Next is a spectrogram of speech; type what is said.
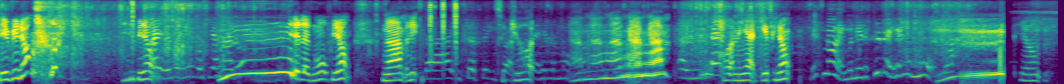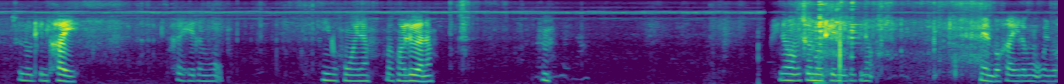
นี่พี่น้องนี่พี่น้องไอ้มันนี่ก็เกี่ยวอืมเห็ดละโงกพี่น้องงามอีหลิสุดยอดงามงามงามงามงามขออนุญาตเก็บพี่น้องเล็กน้อยมันนี่คือได้เฮ็ดละโง่พี่น้อง สนุนเห็นไข่ ไข่เห็ดละโงกมีมะฮวยนะมะฮวยเรือนะพี่น้องสนุนเห็นอีกแล้วพี่น้องแม่นบ่ไข่ละโงกแม่นบ่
